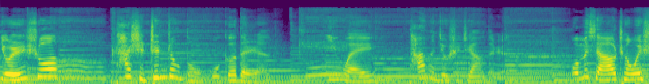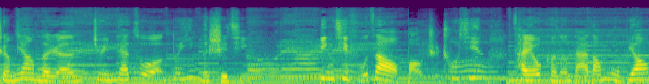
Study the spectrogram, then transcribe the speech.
有人说，他是真正懂胡歌的人，因为他们就是这样的人。我们想要成为什么样的人，就应该做对应的事情，摒弃浮躁，保持初心，才有可能达到目标。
